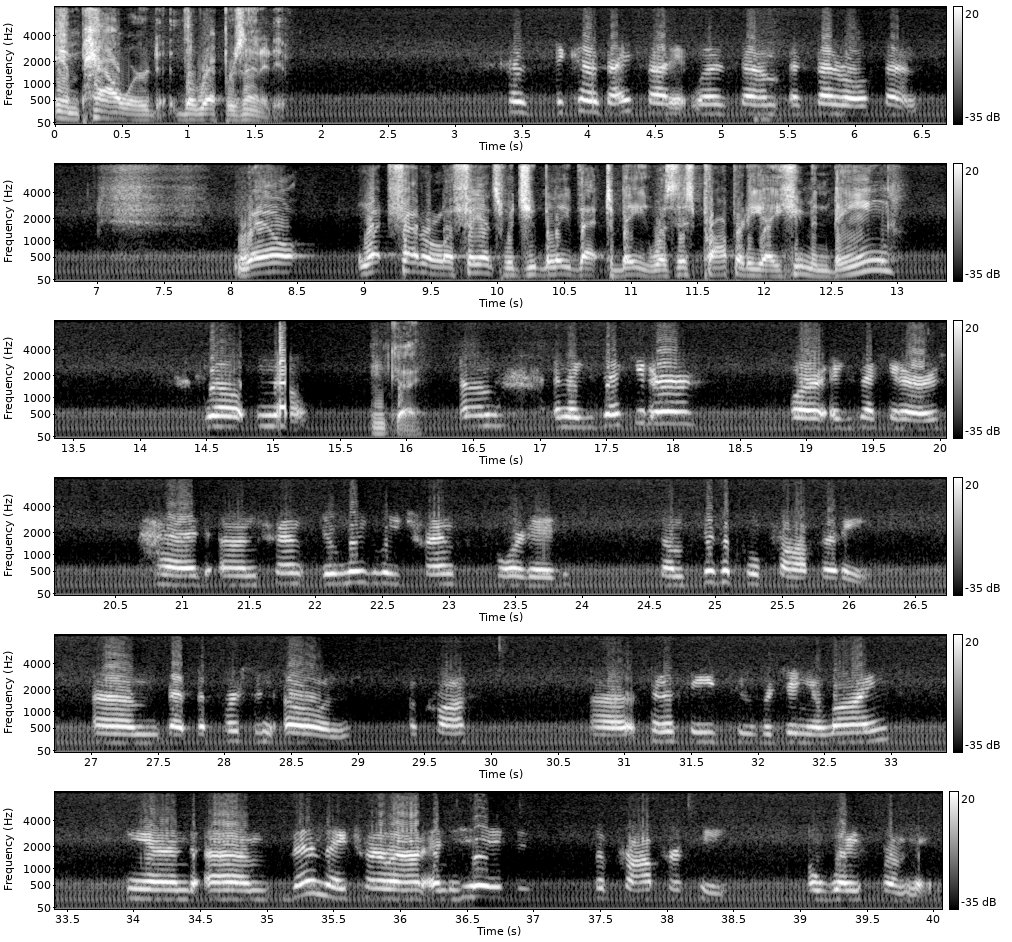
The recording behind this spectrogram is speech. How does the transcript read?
empowered the representative. Because I thought it was um, a federal offense. Well, what federal offense would you believe that to be? Was this property a human being? Well, no. Okay. Um, an executor or executors had um, trans illegally transported some physical property um, that the person owns across uh, Tennessee to Virginia line. And um, then they turn around and hid the property away from me.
